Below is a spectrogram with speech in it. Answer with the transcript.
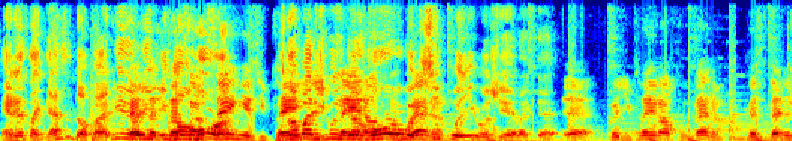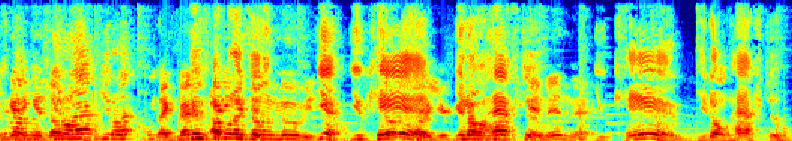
and it's like that's a dope idea. That- that- that's what I'm saying is you play- Nobody's you really play done it off horror with Venom. superheroes yet like that. Yeah, but you play it off of Venom because Venom's You getting his you own. don't have. You don't have. like Venom's you, getting like his this- own movie. Yeah, you can. so you're you don't have to. him in there. You can. You don't have to.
